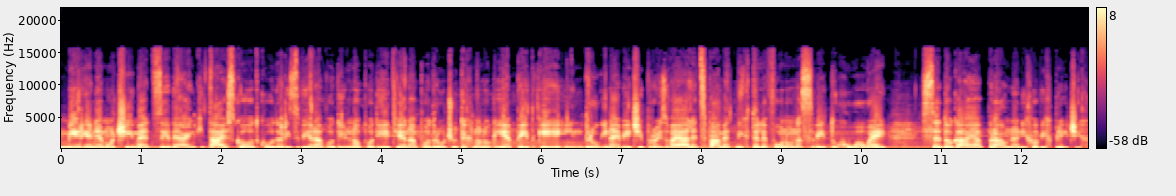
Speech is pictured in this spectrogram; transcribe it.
Merjenje moči med ZDA in Kitajsko, odkudar izvira vodilno podjetje na področju tehnologije 5G in drugi največji proizvajalec pametnih telefonov na svetu Huawei, se dogaja prav na njihovih plečih.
